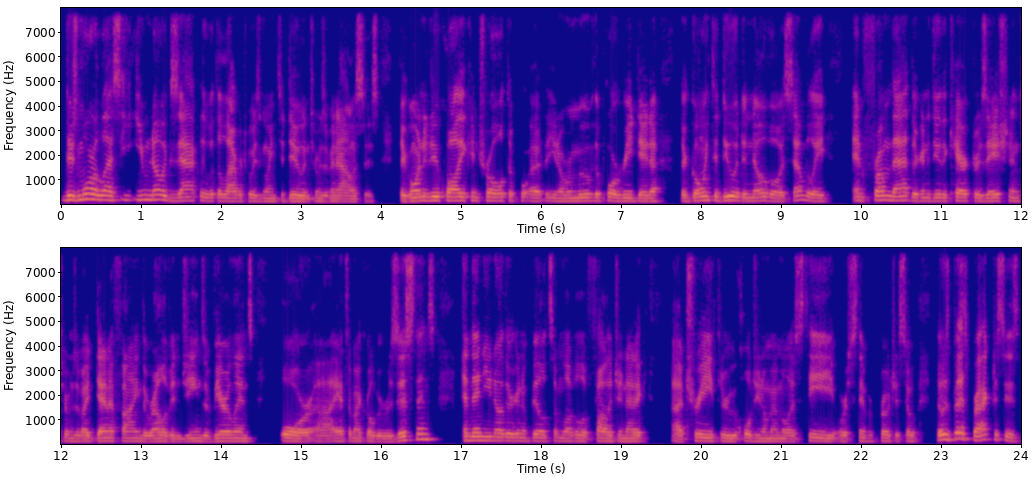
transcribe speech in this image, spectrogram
There's more or less you know exactly what the laboratory is going to do in terms of analysis. They're going to do quality control to uh, you know remove the poor read data. They're going to do a de novo assembly, and from that they're going to do the characterization in terms of identifying the relevant genes of virulence or uh, antimicrobial resistance, and then you know they're going to build some level of phylogenetic uh, tree through whole genome MLST or SNP approaches. So those best practices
